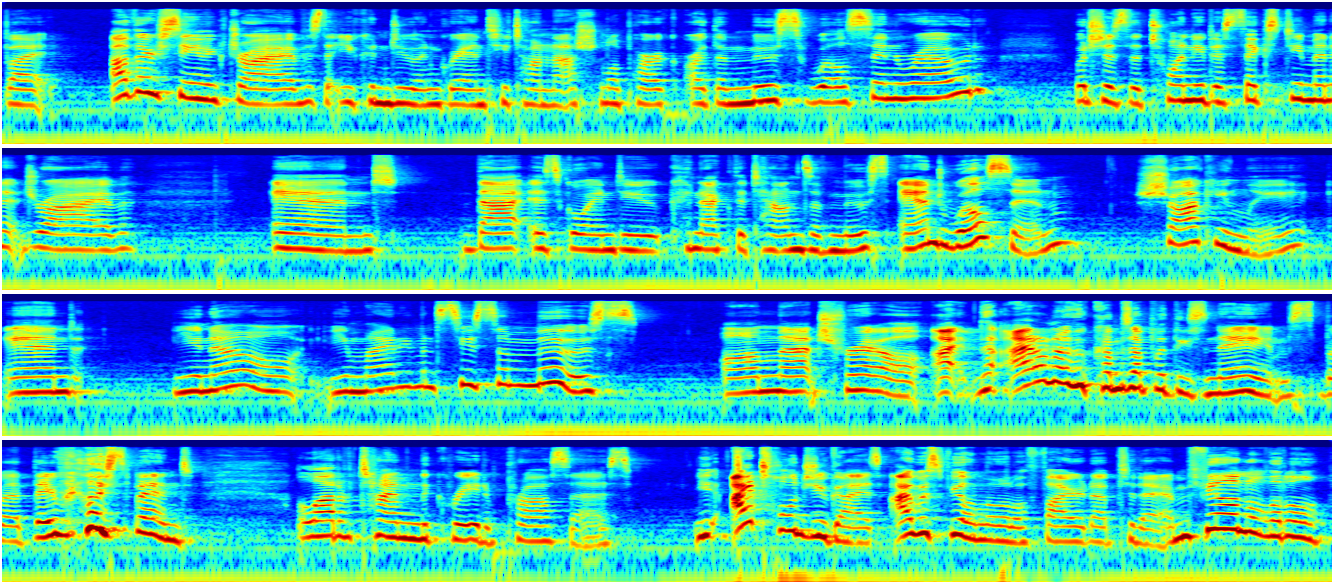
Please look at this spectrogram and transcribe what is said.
But other scenic drives that you can do in Grand Teton National Park are the Moose Wilson Road, which is the 20 to 60 minute drive. And that is going to connect the towns of Moose and Wilson, shockingly. And, you know, you might even see some moose on that trail. I, I don't know who comes up with these names, but they really spend a lot of time in the creative process. I told you guys I was feeling a little fired up today. I'm feeling a little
